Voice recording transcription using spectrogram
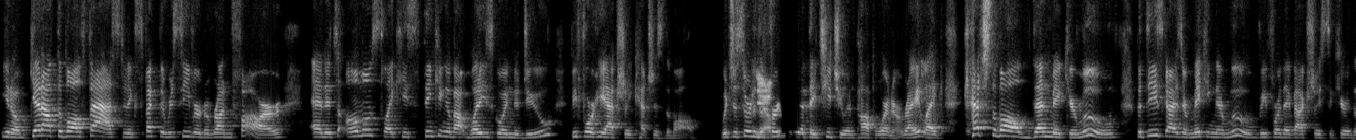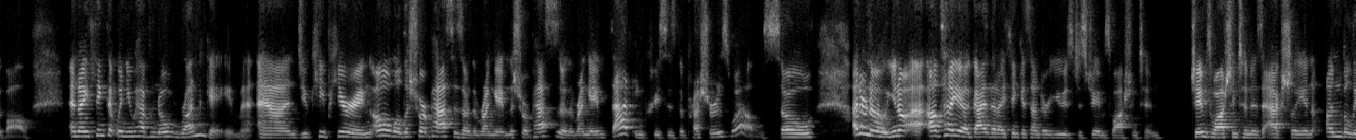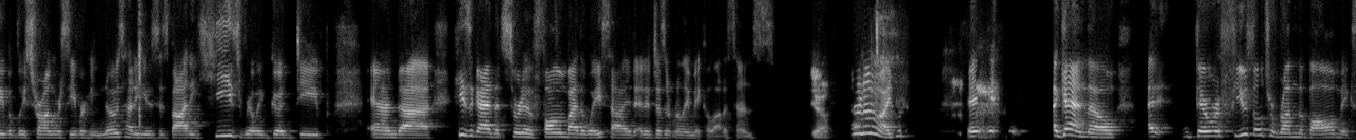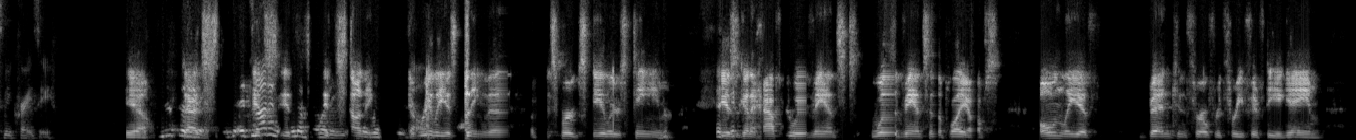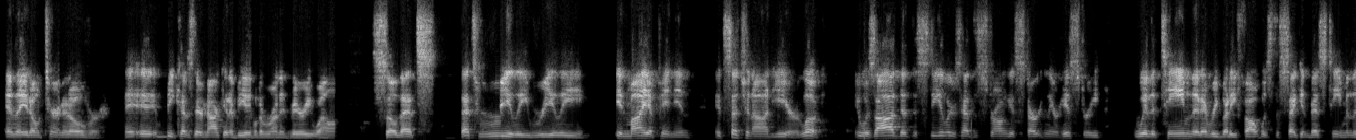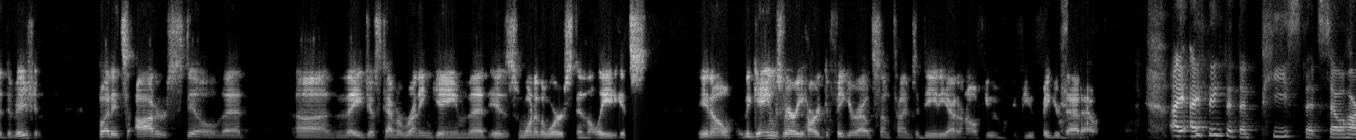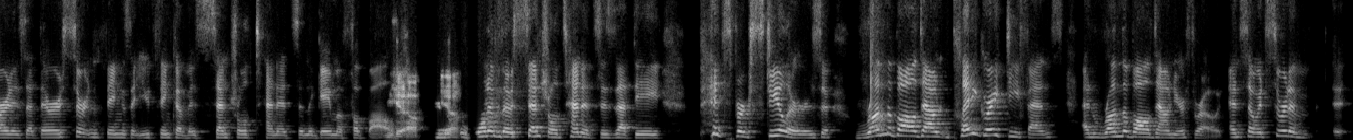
you know, get out the ball fast and expect the receiver to run far. And it's almost like he's thinking about what he's going to do before he actually catches the ball, which is sort of yeah. the first thing that they teach you in Pop Warner, right? Like catch the ball, then make your move. But these guys are making their move before they've actually secured the ball. And I think that when you have no run game and you keep hearing, oh, well, the short passes are the run game, the short passes are the run game, that increases the pressure as well. So I don't know. You know, I'll tell you a guy that I think is underused is James Washington. James Washington is actually an unbelievably strong receiver. He knows how to use his body. He's really good deep. And uh, he's a guy that's sort of fallen by the wayside, and it doesn't really make a lot of sense. Yeah. I don't know. I just, it, it, again, though, I, their refusal to run the ball makes me crazy. Yeah, that's it it's, it's, not an it's, inability. It's stunning. It really is stunning that a Pittsburgh Steelers team is going to have to advance, will advance in the playoffs only if Ben can throw for 350 a game and they don't turn it over it, because they're not going to be able to run it very well. So that's that's really, really, in my opinion, it's such an odd year. Look, it was odd that the Steelers had the strongest start in their history with a team that everybody thought was the second best team in the division. But it's odder still that uh, they just have a running game that is one of the worst in the league. It's you know the game's very hard to figure out sometimes. Aditi, I don't know if you if you figured that out. I, I think that the piece that's so hard is that there are certain things that you think of as central tenets in the game of football. Yeah. And yeah. One of those central tenets is that the Pittsburgh Steelers run the ball down, play great defense, and run the ball down your throat. And so it's sort of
